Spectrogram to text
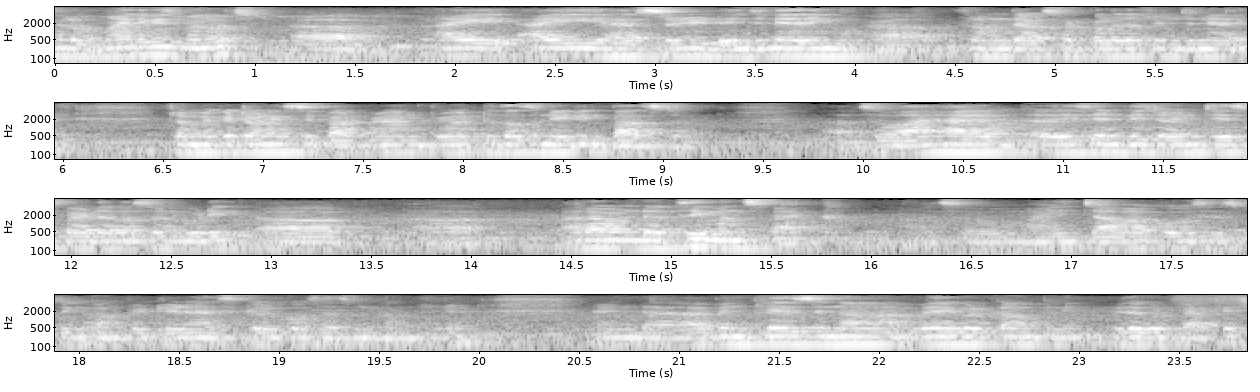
Hello, my name is Manoj. Uh, I, I have studied engineering uh, from the Oxford College of Engineering from Mechatronics Department. I'm 2018 passed. Uh, so I had uh, recently joined J Spider Basavanagudi uh, uh, around uh, three months back. So my Java course has been completed and SQL course has been completed, and I've been placed in a very good company with a good package.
